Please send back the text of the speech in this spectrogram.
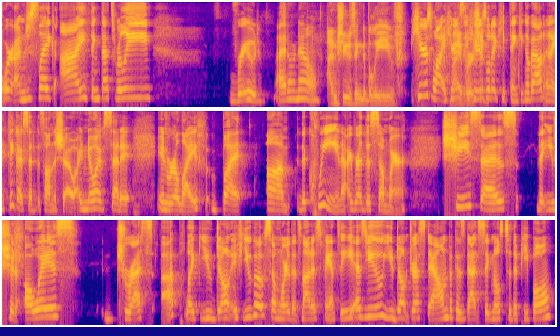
or I'm just like I think that's really rude. I don't know. I'm choosing to believe Here's why. Here's here's what I keep thinking about and I think I've said this on the show. I know I've said it in real life, but um the queen, I read this somewhere. She says that you should always dress up. Like you don't, if you go somewhere that's not as fancy as you, you don't dress down because that signals to the people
